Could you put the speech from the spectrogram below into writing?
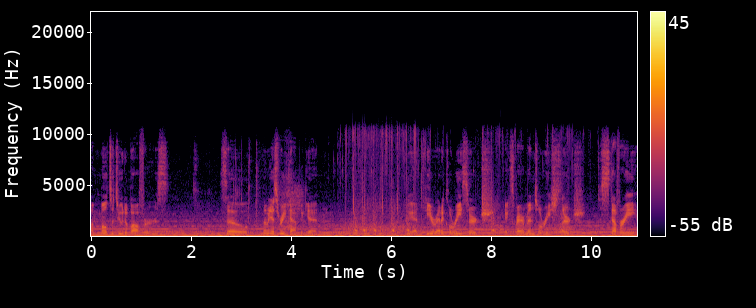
A multitude of offers. So, let me just recap again. We had theoretical research, experimental research, discovery,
